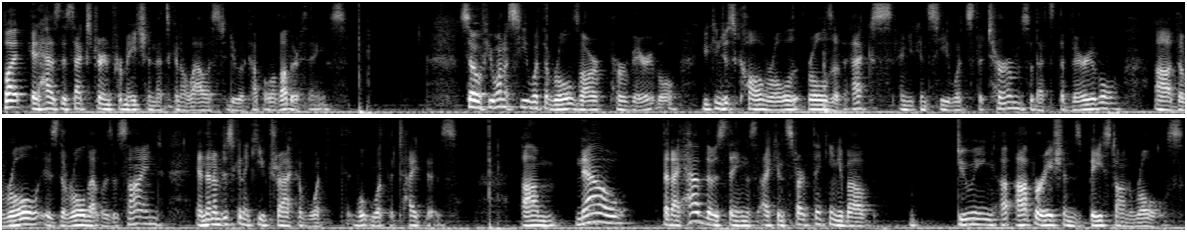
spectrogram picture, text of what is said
but it has this extra information that's going to allow us to do a couple of other things. So if you want to see what the roles are per variable, you can just call roll, roles of x and you can see what's the term, so that's the variable. Uh, the role is the role that was assigned, and then I'm just going to keep track of what, what, what the type is. Um, now that I have those things, I can start thinking about doing uh, operations based on roles.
